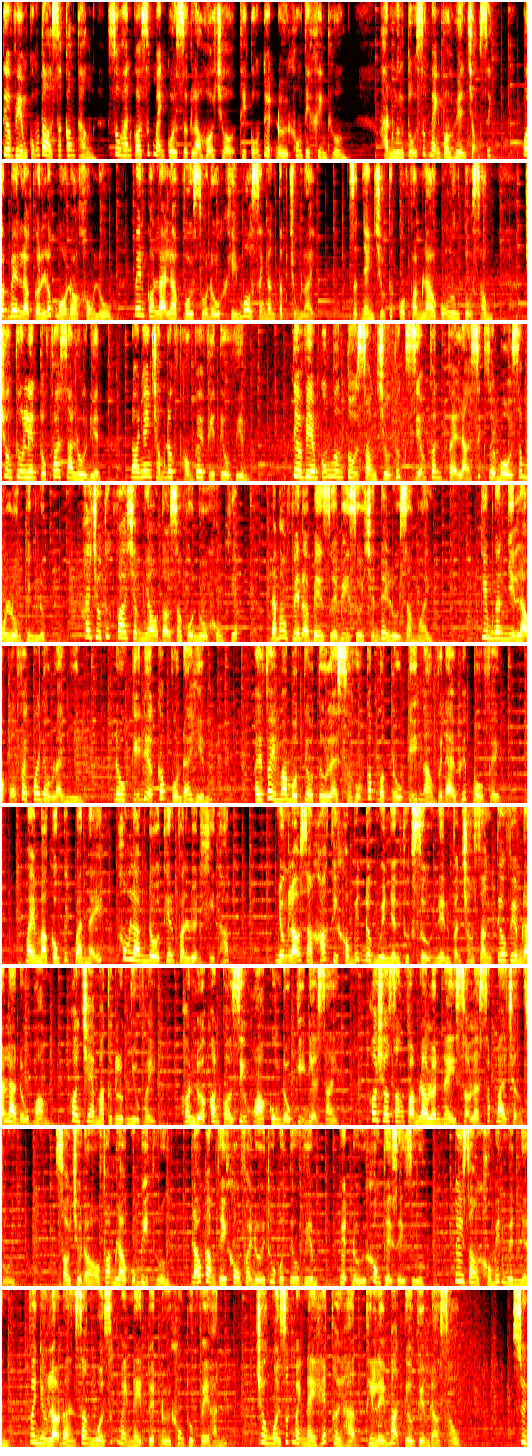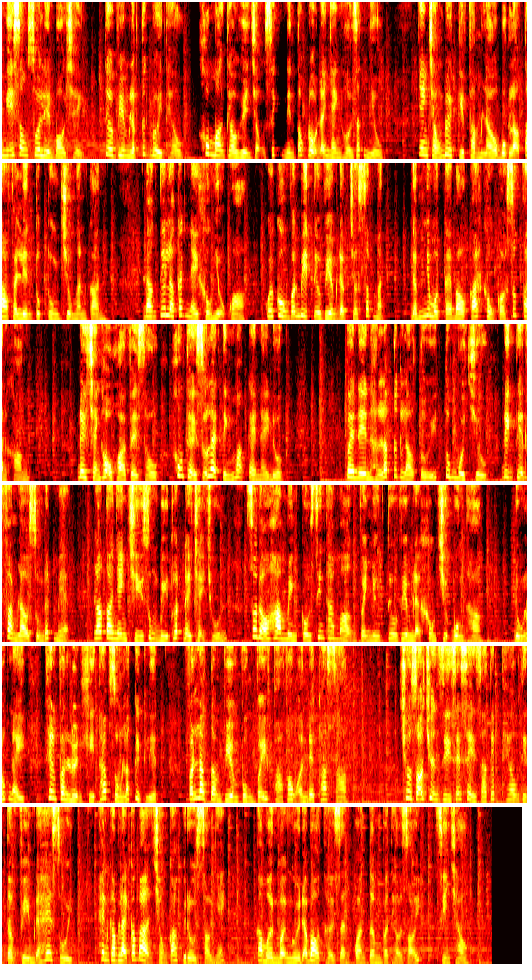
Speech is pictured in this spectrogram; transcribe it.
Tiểu viêm cũng tỏ ra căng thẳng, dù hắn có sức mạnh của dược lão hỗ trợ thì cũng tuyệt đối không thể khinh thường. Hắn ngừng tụ sức mạnh vào huyền trọng xích. Một bên là cơn lốc màu đỏ khổng lồ, bên còn lại là vô số đấu khí màu xanh đang tập trung lại. Rất nhanh chiêu thức của Phạm Lào cũng ngừng tụ xong. Trường thương liên tục phát ra lồi điện, nó nhanh chóng được phóng về phía tiêu viêm. Tiêu viêm cũng ngừng tụ xong chiêu thức diễm phân phệ lãng xích rồi bổ ra một luồng kinh lực. Hai chiêu thức va chạm nhau tạo ra vụ nổ khủng khiếp. Đám học viên ở bên dưới bị dư chấn đẩy lùi ra ngoài. Kim Ngân nhìn lão cũng phải quay đầu lại nhìn. Đấu kỹ địa cấp vốn đã hiếm. Ấy vậy mà một tiểu tử lại sở hữu cấp bậc đấu kỹ ngang với đại huyết bổ phệ. May mà công kích bàn nãy không làm nổ thiên phần luyện khí tháp. Những lão già khác thì không biết được nguyên nhân thực sự nên vẫn cho rằng tiêu viêm đã là đấu hoàng, còn trẻ mà thực lực như vậy. Hơn nữa còn có dị hòa cùng đấu kỹ địa sai. Họ cho rằng Phạm Lao lần này sợ là sắp bài trận rồi. Sau chiều đó Phạm Lao cũng bị thương, lão cảm thấy không phải đối thủ của tiêu viêm, tuyệt đối không thể dây dừa. Tuy rằng không biết nguyên nhân, vậy nhưng lão đoán rằng nguồn sức mạnh này tuyệt đối không thuộc về hắn. Chờ nguồn sức mạnh này hết thời hạn thì lấy mạng tiêu viêm đó sau. Suy nghĩ xong xuôi liền bỏ chạy, tiêu viêm lập tức đuổi theo, không mang theo huyền trọng xích nên tốc độ đã nhanh hơn rất nhiều. Nhanh chóng đuổi kịp Phạm Lão buộc lão ta phải liên tục tùng chiều ngăn cản. Đáng tiếc là cách này không hiệu quả, cuối cùng vẫn bị tiêu viêm đập cho sấp mặt, đấm như một cái bào cát không có sức phản kháng. Để tránh hậu quả về sau, không thể giữ lại tính mạng kẻ này được. Vậy nên hắn lập tức lao tới, tung môi chiều, định tiến phàm lao xuống đất mẹ. Lão ta nhanh trí dùng bí thuật để chạy trốn, sau đó hạ mình cầu xin tha mạng vậy nhưng tiêu viêm lại không chịu buông thả. Đúng lúc này, thiên phần luyện khí tháp dùng lắc kịch liệt, vẫn là tầm viêm vùng vẫy phá phong ấn để thoát ra. Chưa rõ chuyện gì sẽ xảy ra tiếp theo thì tập phim đã hết rồi. Hẹn gặp lại các bạn trong các video sau nhé. Cảm ơn mọi người đã bỏ thời gian quan tâm và theo dõi. Xin chào!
